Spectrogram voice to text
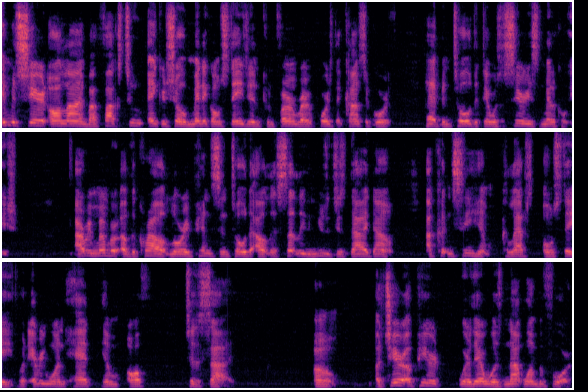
image shared online by Fox 2 anchor showed Medic on stage and confirmed by reports that concert goers had been told that there was a serious medical issue. I remember of the crowd, Laurie Penson told the outlet, suddenly the music just died down. I couldn't see him collapse on stage, but everyone had him off to the side. Um, a chair appeared where there was not one before,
